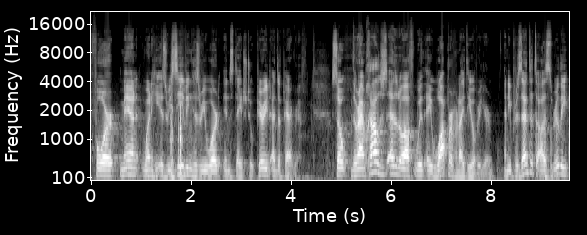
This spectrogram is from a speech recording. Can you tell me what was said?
for man when he is receiving his reward in stage two. Period. End of paragraph. So the Ramchal just ended off with a whopper of an idea over here, and he presented to us really,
